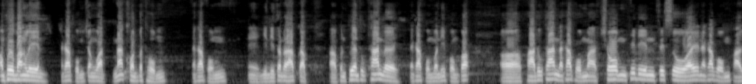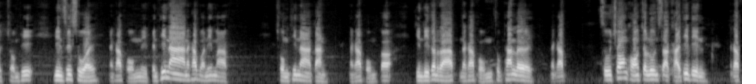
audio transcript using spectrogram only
อำเภอบางเลนนะครับ ผมจังหวัดนครปฐมนะครับ ผมยินดีต้อนรับกับเพื่อนๆทุกท่านเลยนะครับ ผมวันนี้ผมก็พาทุกท่านนะครับ ผมมาชมที่ดินสวยๆนะครับ ผมพาชมที่ดินสวยๆนะครับ ผมนี่เป็นที่นานะครับ วันนี้มาชมที่นากันนะครับ ผมก็ยินดีต้อนรับนะครับ ผมทุกท่านเลยนะครับ สู่ช่องของจรูนสักขายที่ดินนะครับ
